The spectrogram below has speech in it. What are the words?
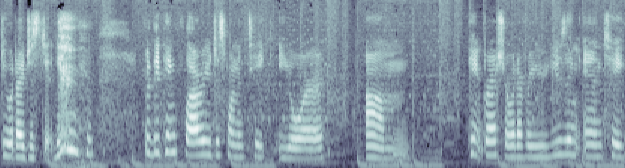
do what I just did. For the pink flower, you just want to take your um, paintbrush or whatever you're using and take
